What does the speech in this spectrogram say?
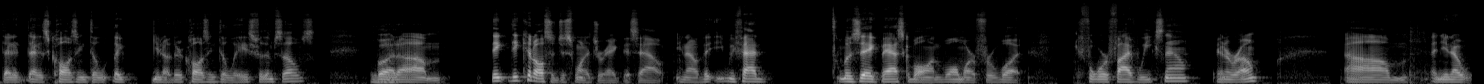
that it, that is causing del- like you know they're causing delays for themselves. Mm-hmm. But um, they they could also just want to drag this out. You know, the, we've had mosaic basketball on Walmart for what four or five weeks now in a row. Um, and you know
